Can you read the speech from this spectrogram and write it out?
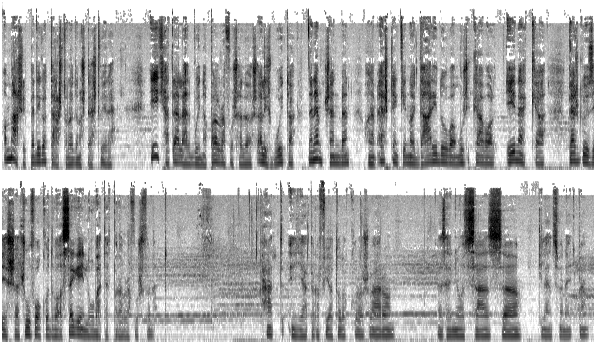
a másik pedig a társtulajdonos testvére. Így hát el lehet bújni a paragrafus elől, s el is bújta, de nem csendben, hanem esténként nagy dáridóval, muzsikával, énekkel, pesgőzéssel csúfolkodva a szegény lóvá tett paragrafus fölött. Hát így jártak a fiatalok Kolozsváron 1891-ben.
